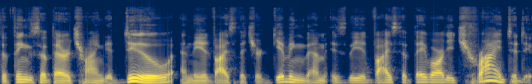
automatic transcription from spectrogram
the things that they're trying to do and the advice that you're giving them is the advice that they've already tried to do.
